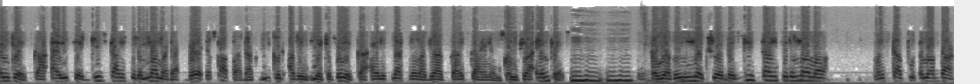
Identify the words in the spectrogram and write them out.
embrace. I would say give thanks to the mama that birthed the papa that we could have in here to pray. Cause and it's not never drive Christ kind and come to our empress. Mm-hmm, mm-hmm. So we have to make sure that give thanks to the mama and stop putting them back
